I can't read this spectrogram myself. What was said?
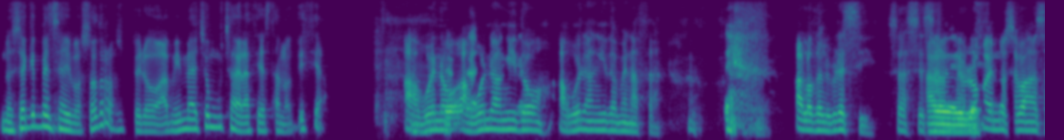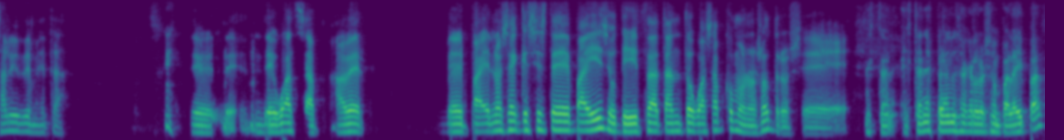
No sé qué pensáis vosotros, pero a mí me ha hecho mucha gracia esta noticia. A bueno, a bueno han ido, a bueno han ido a amenazar. a lo del Brexit. O sea, se salen de Europa y no se van a salir de meta. De, WhatsApp. A ver, no sé qué si este país utiliza tanto WhatsApp como nosotros. Eh. Están, están, esperando sacar la versión para el iPad.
